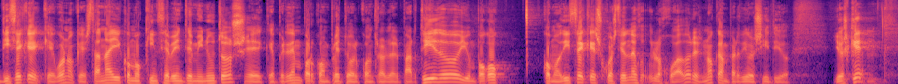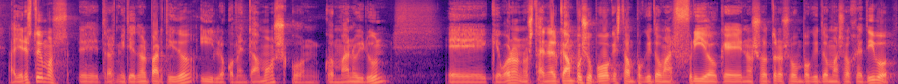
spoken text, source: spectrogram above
dice que, que, bueno, que están ahí como 15-20 minutos eh, que pierden por completo el control del partido y un poco como dice que es cuestión de los jugadores, ¿no? Que han perdido el sitio. Yo es que ayer estuvimos eh, transmitiendo el partido y lo comentamos con, con Manu Irún, eh, que bueno, no está en el campo y supongo que está un poquito más frío que nosotros o un poquito más objetivo.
